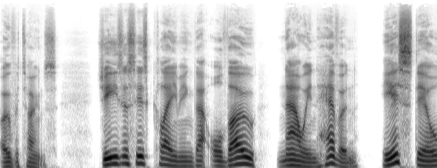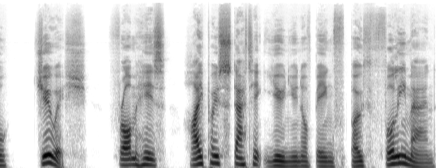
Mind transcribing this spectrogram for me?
overtones. Jesus is claiming that although now in heaven, he is still Jewish from his hypostatic union of being both fully man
